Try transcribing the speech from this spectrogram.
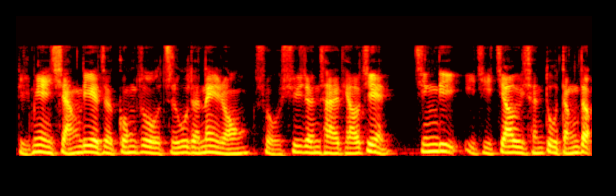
里面详列着工作职务的内容、所需人才条件经历以及教育程度等等。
